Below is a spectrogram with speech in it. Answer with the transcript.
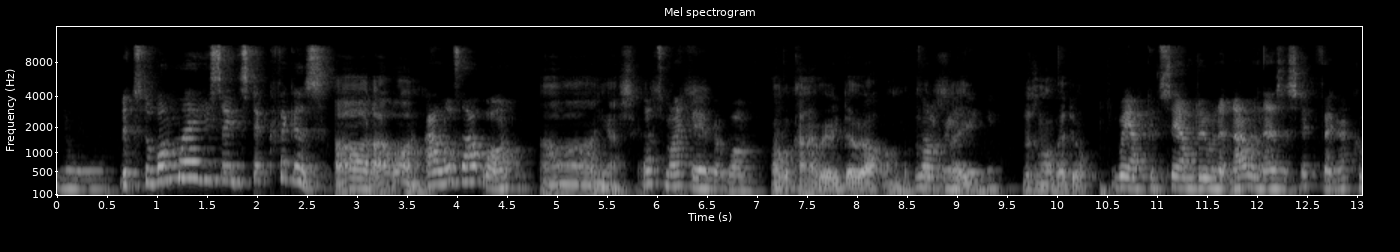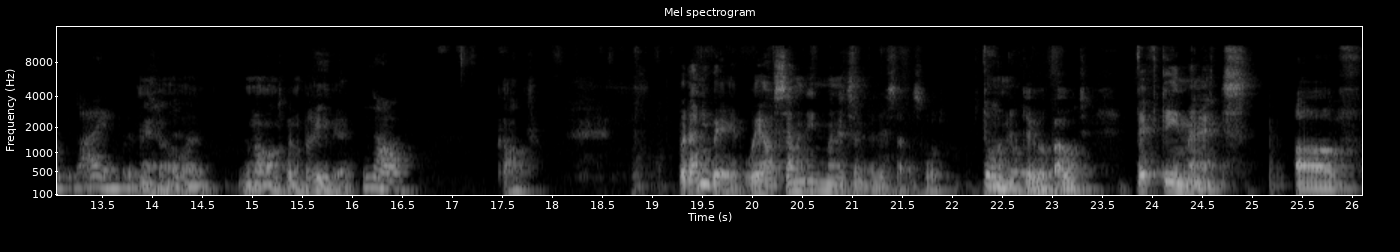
no. It's the one where you see the stick figures. Oh, that one. I love that one. Oh, yes. yes. That's my favourite one. Well, we can't really do that one because Not really. There's no video. Wait, I could say I'm doing it now and there's a stick figure. I could be lying, but it's Yeah, well, no one's going to believe you. no. God. But anyway, we are 17 minutes into this episode. Dun, want to do about 15 minutes of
